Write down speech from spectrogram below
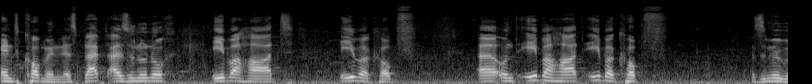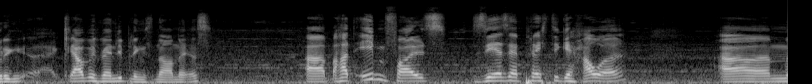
entkommen. Es bleibt also nur noch Eberhard Eberkopf. Äh, und Eberhard Eberkopf, das im Übrigen, äh, glaube ich, mein Lieblingsname ist, äh, hat ebenfalls sehr, sehr prächtige Hauer. Ähm,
